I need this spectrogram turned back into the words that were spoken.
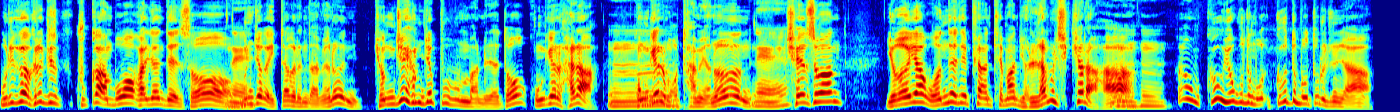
우리가 그렇게 국가 안보와 관련돼서 네. 문제가 있다 그런다면은 경제 협력 부분만이라도 공개를 하라. 음. 공개를 못 하면은 네. 최소한 여야 원내대표한테만 열람을 시켜라. 음흠. 그 요구도 못, 그것도 못 들어주냐.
